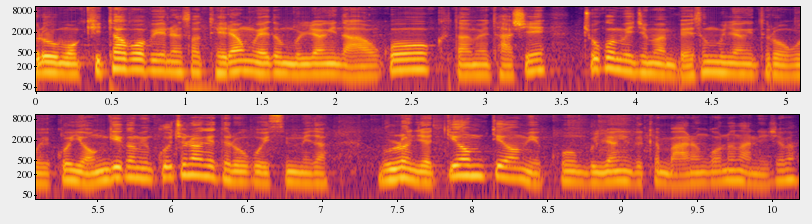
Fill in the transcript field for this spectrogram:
그리고 뭐 기타 법인에서 대량 매도 물량이 나오고 그 다음에 다시 조금이지만 매수 물량이 들어오고 있고 연기금이 꾸준하게 들어오고 있습니다. 물론 이제 띄엄띄엄 있고 물량이 그렇게 많은 거는 아니지만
